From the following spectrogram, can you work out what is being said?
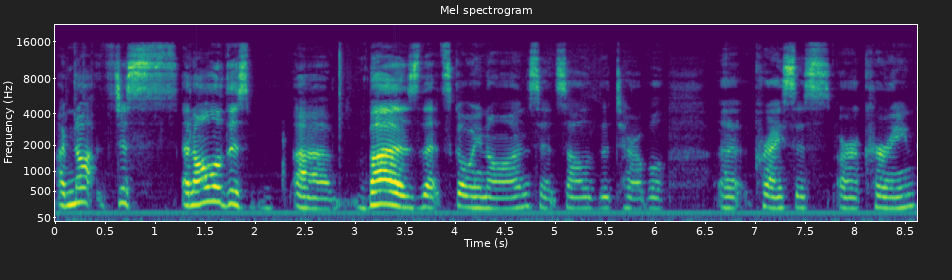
I'm not just, and all of this uh, buzz that's going on since all of the terrible uh, crises are occurring,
